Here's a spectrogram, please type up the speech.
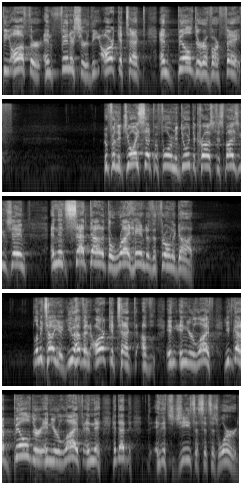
the author and finisher, the architect and builder of our faith, who for the joy set before him endured the cross, despising shame, and then sat down at the right hand of the throne of God. Let me tell you, you have an architect of, in, in your life. You've got a builder in your life, and that, it's Jesus, it's His Word.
